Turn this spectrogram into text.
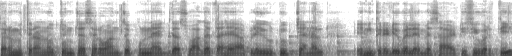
तर मित्रांनो तुमच्या सर्वांचं पुन्हा एकदा स्वागत आहे आपल्या YouTube channel incredible M S R T सीवरती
